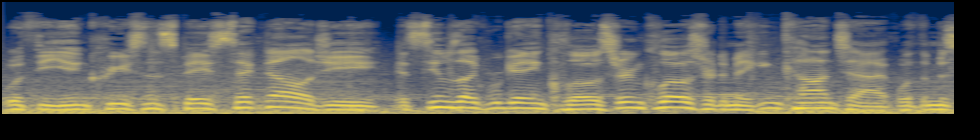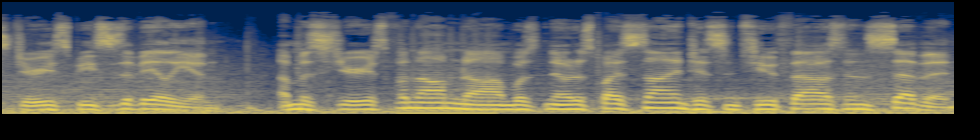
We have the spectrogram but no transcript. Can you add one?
With the increase in space technology, it seems like we're getting closer and closer to making contact with a mysterious species of alien. A mysterious phenomenon was noticed by scientists in 2007,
